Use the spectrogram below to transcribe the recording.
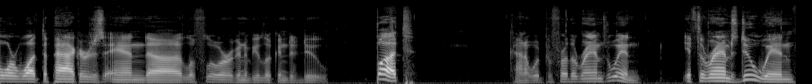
for what the Packers and uh, LaFleur are going to be looking to do. But kind of would prefer the Rams win. If the Rams do win,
